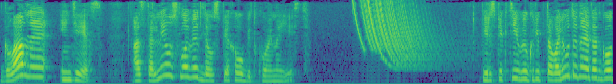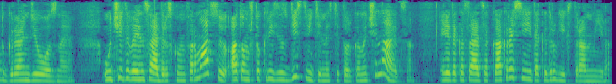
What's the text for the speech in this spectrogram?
Главное – интерес. Остальные условия для успеха у биткоина есть. Перспективы у криптовалюты на этот год грандиозные – учитывая инсайдерскую информацию о том, что кризис в действительности только начинается, и это касается как России, так и других стран мира,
